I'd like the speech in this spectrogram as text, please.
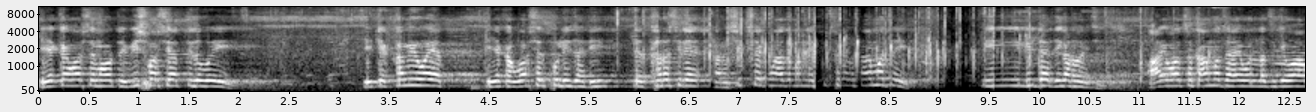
एका वर्षात मला वाटतं वीस वर्षात तिचं वय इथे कमी वयात ती एका वर्षात पोलीस झाली. त्यात खरंच कारण शिक्षक माझं म्हणणं शिक्षकाचं कामच आहे की विद्यार्थी घडवायची. आईवाचं कामच आहे आईवडिलाचं किंवा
